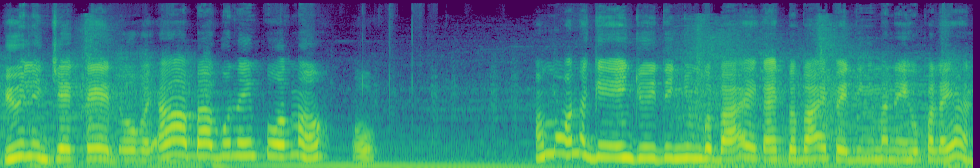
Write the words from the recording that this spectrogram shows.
Fuel injected. Okay. Ah, bago na yung forma, oh. Oh. Ang mukhang nag enjoy din yung babae. Kahit babae, pwedeng imaneho pala yan.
